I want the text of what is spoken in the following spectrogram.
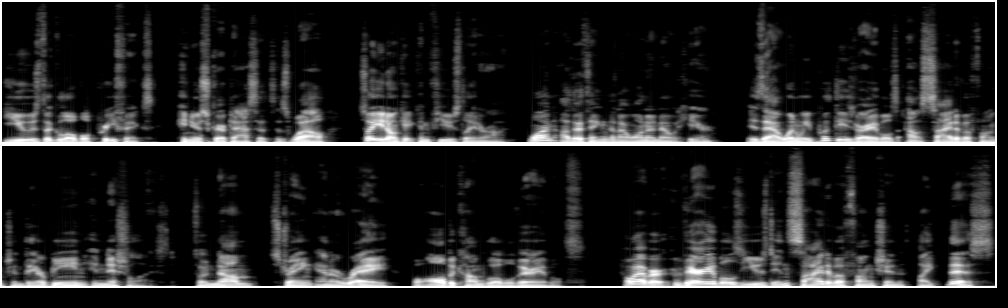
use the global prefix in your script assets as well, so you don't get confused later on. One other thing that I want to note here is that when we put these variables outside of a function, they are being initialized. So num, string, and array will all become global variables. However, variables used inside of a function like this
